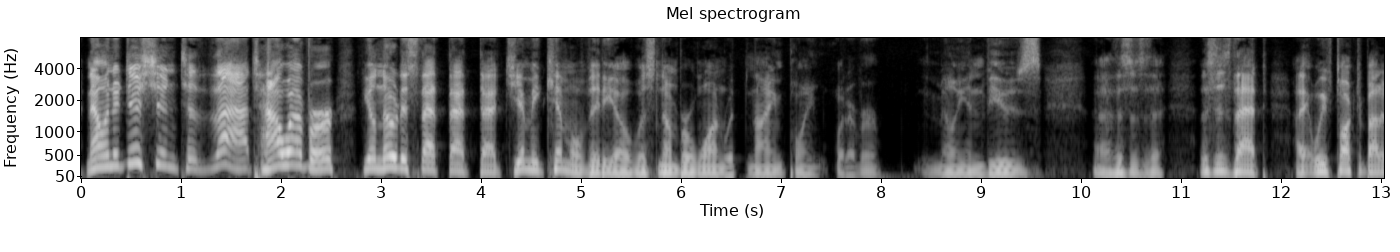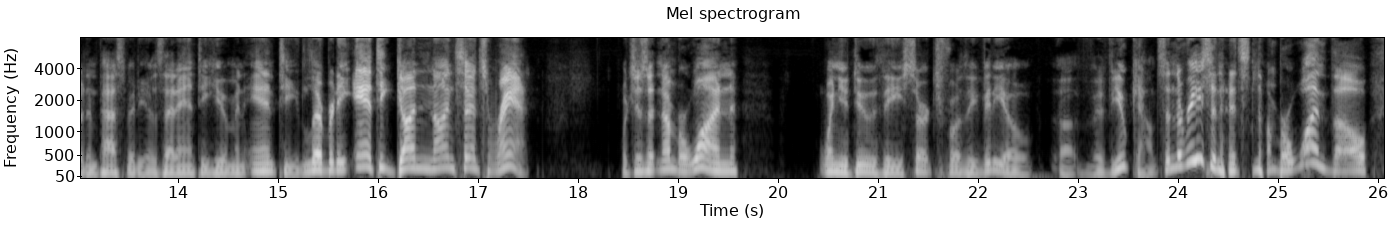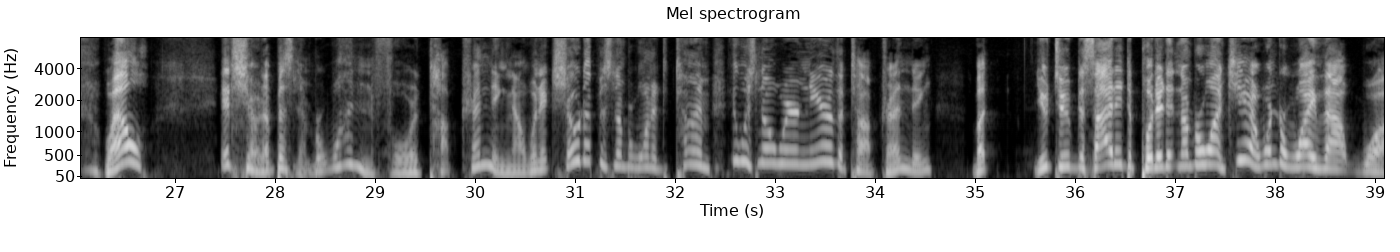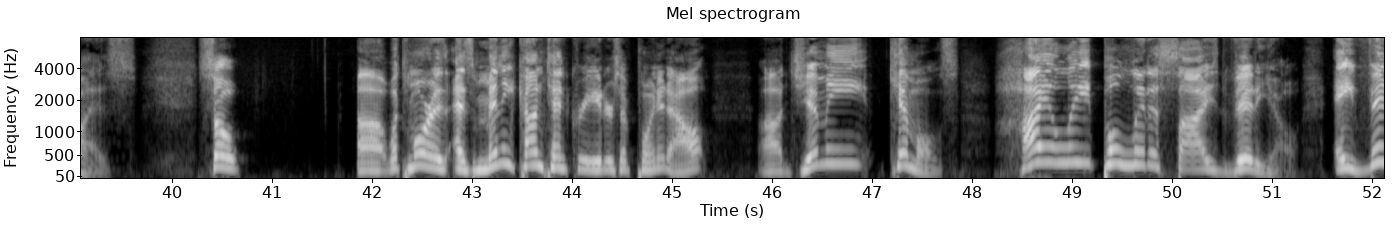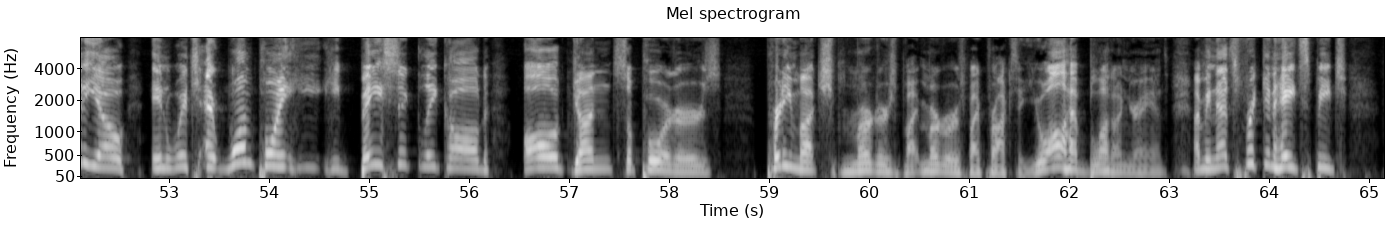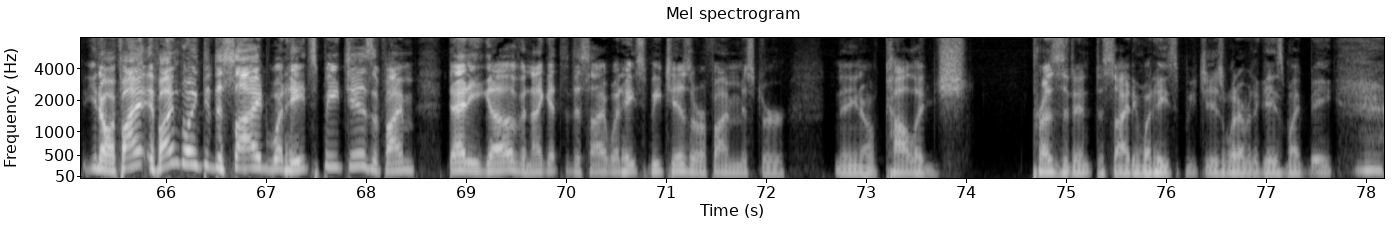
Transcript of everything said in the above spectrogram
Now, in addition to that, however, you'll notice that that that Jimmy Kimmel video was number one with nine point whatever million views. Uh, this is the this is that I, we've talked about it in past videos. That anti-human, anti-liberty, anti-gun nonsense rant, which is at number one when you do the search for the video uh, view counts. And the reason it's number one, though, well, it showed up as number one for top trending. Now, when it showed up as number one at the time, it was nowhere near the top trending, but YouTube decided to put it at number one. Gee, I wonder why that was. So, uh, what's more is, as many content creators have pointed out, uh, Jimmy Kimmel's highly politicized video a video in which at one point he he basically called all gun supporters pretty much murders by murderers by proxy. You all have blood on your hands. I mean, that's freaking hate speech. You know, if I if I'm going to decide what hate speech is, if I'm Daddy Gov and I get to decide what hate speech is, or if I'm Mister, you know, college president deciding what hate speech is, whatever the case might be,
